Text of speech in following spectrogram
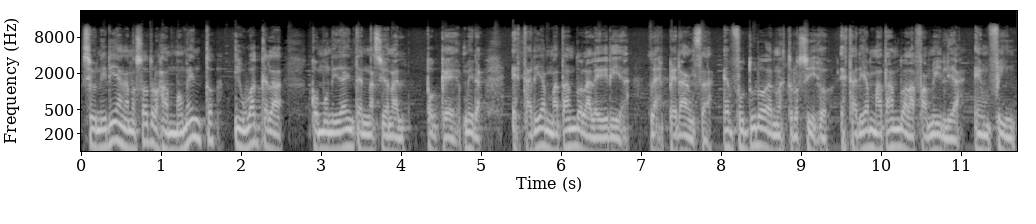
Se unirían a nosotros al momento, igual que la comunidad internacional, porque, mira, estarían matando la alegría, la esperanza, el futuro de nuestros hijos, estarían matando a la familia, en fin,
